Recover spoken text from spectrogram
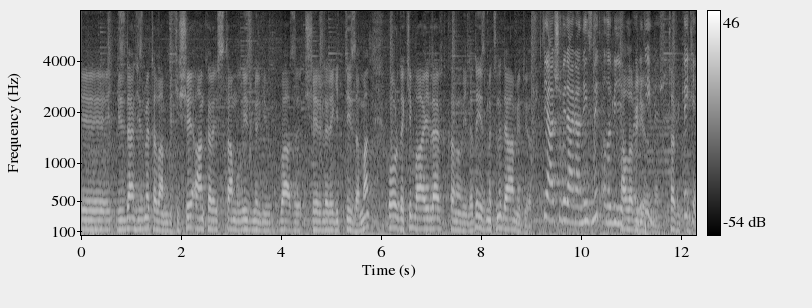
e, bizden hizmet alan bir kişi Ankara, İstanbul, İzmir gibi bazı şehirlere gittiği zaman oradaki bayiler kanalıyla da hizmetine devam ediyor. Diğer şubelerden de hizmet alabiliyor. Alabiliyorlar, Öyle değil mi? tabii ki. Peki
